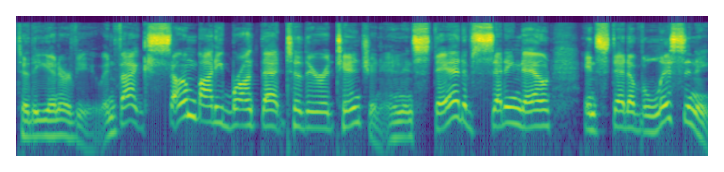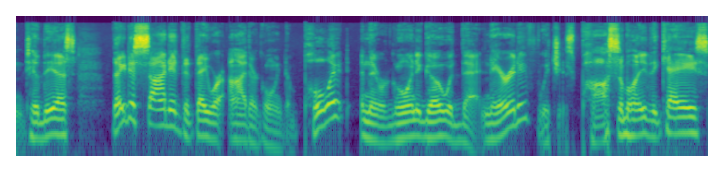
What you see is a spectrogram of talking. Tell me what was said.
to the interview. In fact, somebody brought that to their attention, and instead of sitting down, instead of listening to this, they decided that they were either going to pull it and they were going to go with that narrative, which is possibly the case,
